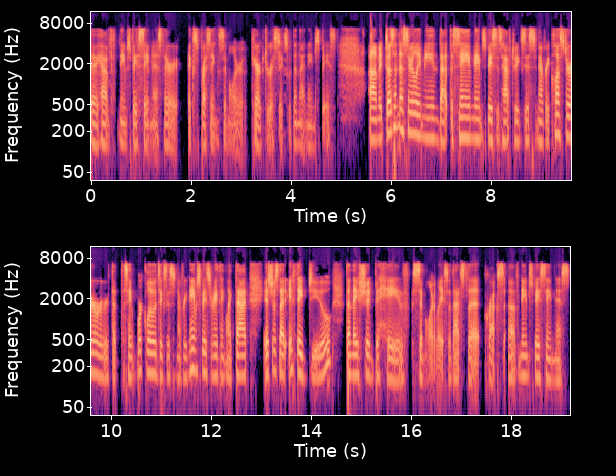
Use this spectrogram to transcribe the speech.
they have namespace sameness. They're expressing similar characteristics within that namespace. Um, it doesn't necessarily mean that the same namespaces have to exist in every cluster or that the same workloads exist in every namespace or anything like that. It's just that if they do, then they should behave similarly. So that's the crux of namespace sameness.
